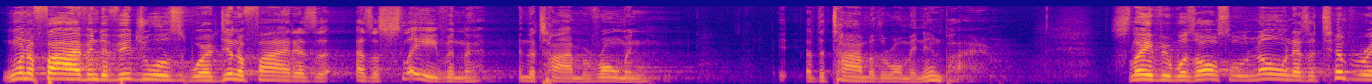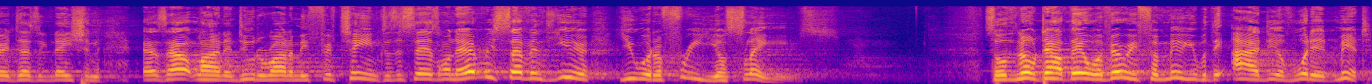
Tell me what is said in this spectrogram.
One of five individuals were identified as a, as a slave in the, in the time of Roman, at the time of the Roman Empire. Slavery was also known as a temporary designation, as outlined in Deuteronomy 15, because it says, On every seventh year, you were to free your slaves. So, no doubt, they were very familiar with the idea of what it meant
